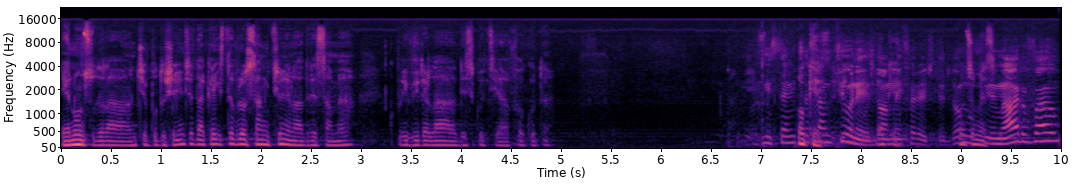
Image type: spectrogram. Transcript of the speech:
enunțul de la începutul ședinței, dacă există vreo sancțiune la adresa mea cu privire la discuția făcută. Există nicio Ok. sancțiune, Doamne Ok. ferește. Domnul Mulțumesc. primar va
